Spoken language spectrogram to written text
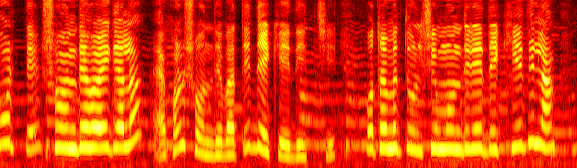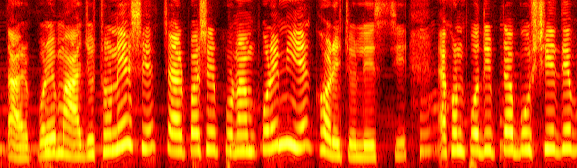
করতে সন্ধে হয়ে গেল, এখন সন্ধে বাতি দেখিয়ে দিচ্ছি। প্রথমে তুলসী মন্দিরে দেখিয়ে দিলাম, তারপরে মাছ উঠোনে এসে চারপাশের প্রণাম করে নিয়ে ঘরে চলে এসেছি। এখন প্রদীপটা বসিয়ে দেব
